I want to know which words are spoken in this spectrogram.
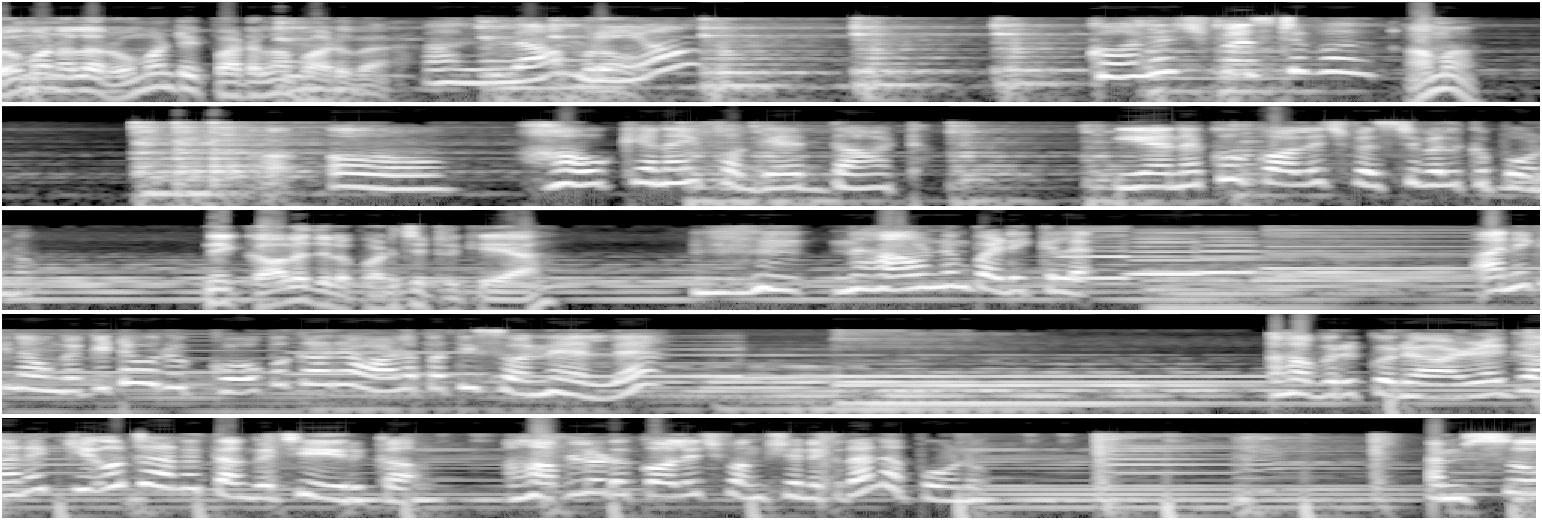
ரொம்ப நல்லா ரொமான்டிக் பாட்டெல்லாம் பாடுவேன். காலேஜ் ஃபெஸ்டிவல் ஆமா. ஓ how can I forget that? எனக்கும் காலேஜ் ஃபெஸ்டிவலுக்கு போகணும் நீ காலேஜ்ல படிச்சிட்டு இருக்கியா நான் ஒண்ணும் படிக்கல. அன்னைக்கு நான் உங்ககிட்ட ஒரு கோபக்கார ஆளை பத்தி சொன்னேன்ல? அவருக்கு ஒரு அழகான கியூட்டான தங்கச்சி இருக்கா. அவளோட காலேஜ் ஃபங்க்ஷனுக்கு தான் நான் போகணும் ஐம் so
